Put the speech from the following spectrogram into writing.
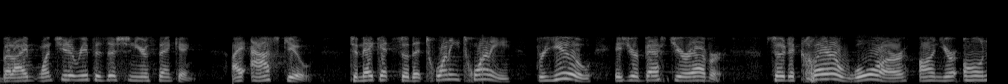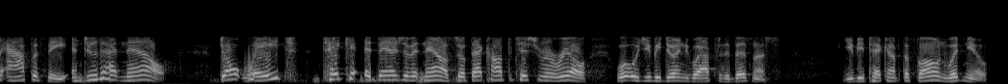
But i want you to reposition your thinking. I ask you to make it so that 2020 for you is your best year ever so declare war on your own apathy and do that now. Don't wait. Take advantage of it now. So if that competition were real, what would you be doing to go after the business? You'd be picking up the phone, wouldn't you?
